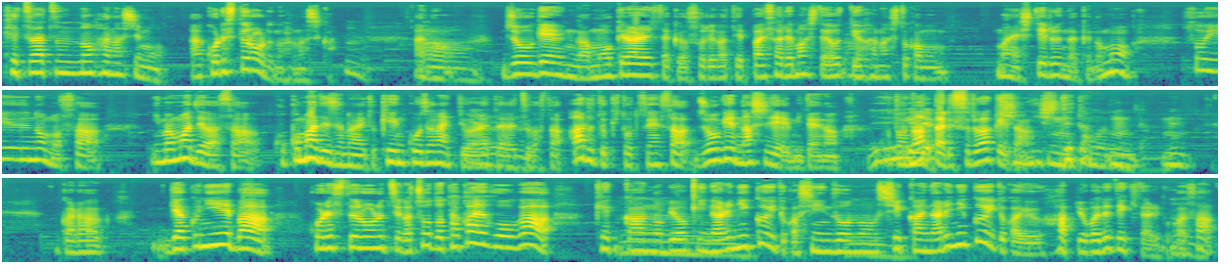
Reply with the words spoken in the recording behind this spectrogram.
血圧の話もあコレステロールの話か。うん。あのあ上限が設けられてたけどそれが撤廃されましたよっていう話とかも前してるんだけども、そういうのもさ今まではさここまでじゃないと健康じゃないって言われたやつがさ、ある時突然さ上限なしでみたいなーことになったりするわけじゃん。気にしてたのにうんみたいなね。うん。うん。だから逆に言えばコレステロール値がちょっと高い方が血管の病気になりにくいとか心臓の疾患になりにくいとかいう発表が出てきたりとかさ、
